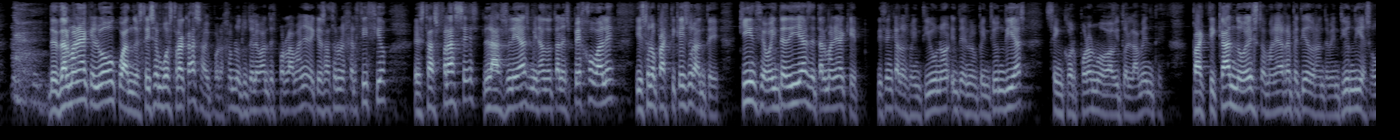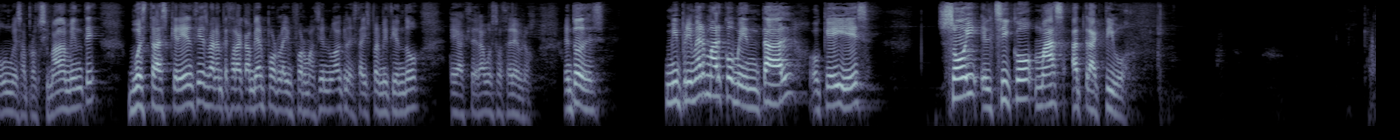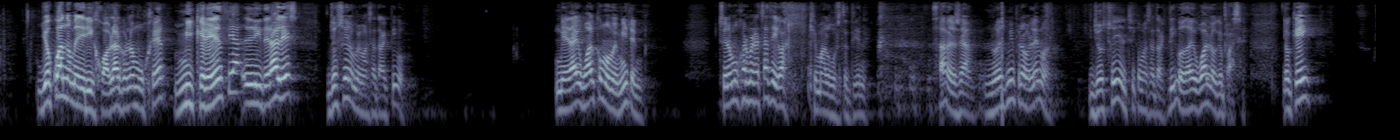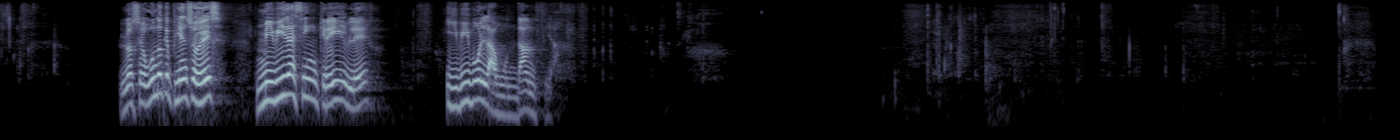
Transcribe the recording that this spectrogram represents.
de tal manera que luego cuando estéis en vuestra casa y, por ejemplo, tú te levantes por la mañana y quieres hacer un ejercicio, estas frases las leas mirándote al espejo, ¿vale? Y esto lo practiquéis durante 15 o 20 días, de tal manera que dicen que a los 21, de los 21 días se incorpora un nuevo hábito en la mente. Practicando esto de manera repetida durante 21 días o un mes aproximadamente, vuestras creencias van a empezar a cambiar por la información nueva que le estáis permitiendo eh, acceder a vuestro cerebro. Entonces, mi primer marco mental, ok, es soy el chico más atractivo. Yo cuando me dirijo a hablar con una mujer, mi creencia literal es, yo soy el hombre más atractivo. Me da igual cómo me miren. Si una mujer me rechaza, digo, qué mal gusto tiene. ¿Sabes? O sea, no es mi problema. Yo soy el chico más atractivo, da igual lo que pase. ¿Ok? Lo segundo que pienso es, mi vida es increíble y vivo en la abundancia.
